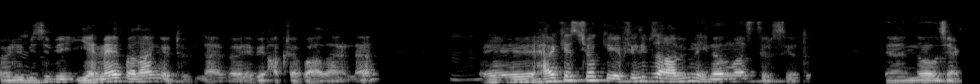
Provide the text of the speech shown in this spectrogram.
Böyle Hı. bizi bir yemeğe falan götürdüler böyle bir akrabalarla. E, herkes çok keyifliydi. Biz abimle inanılmaz tırsıyorduk. Yani ne olacak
